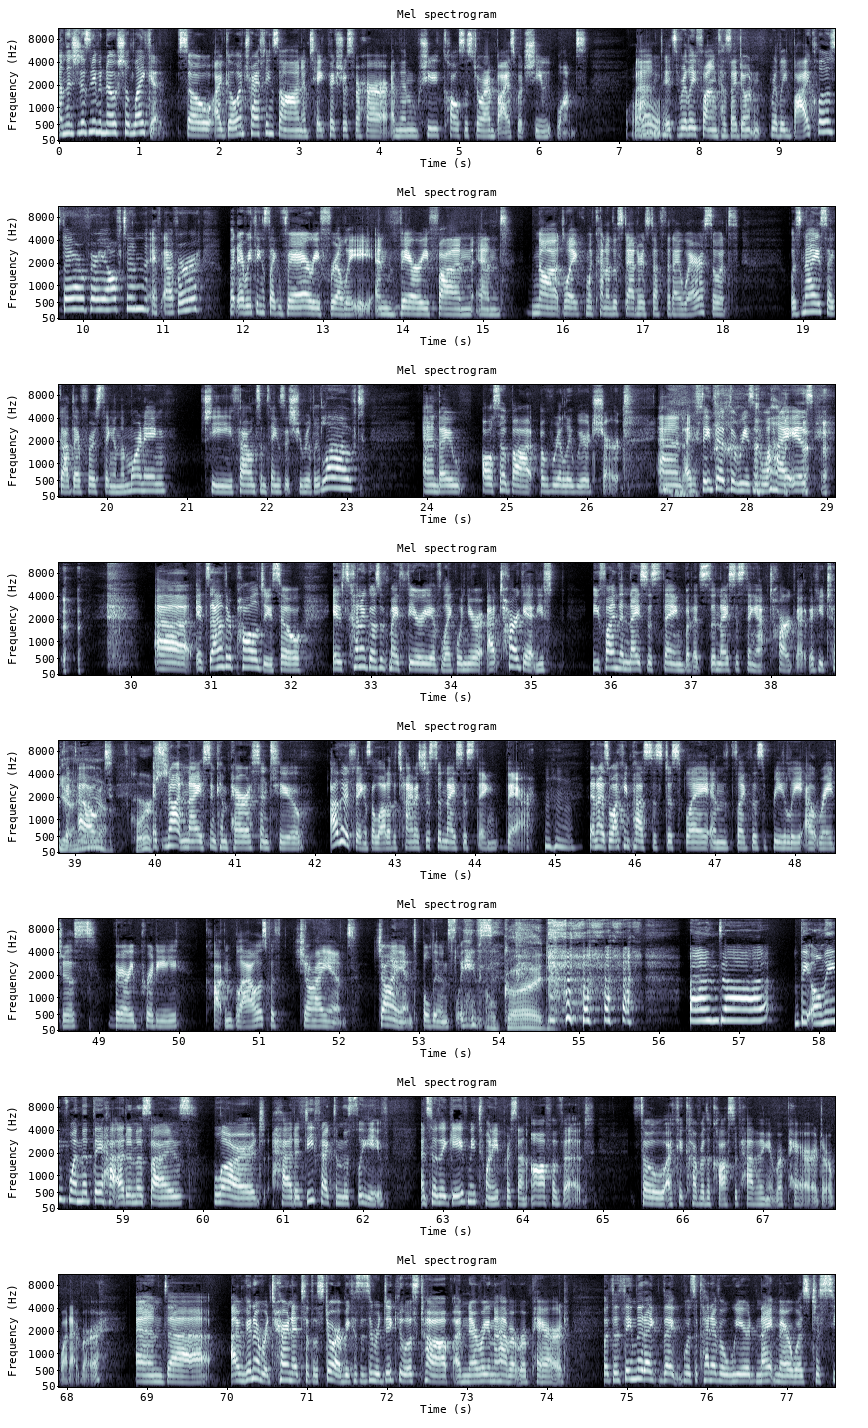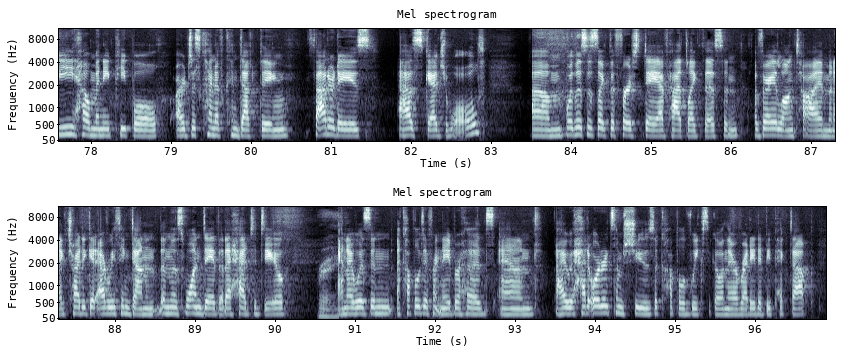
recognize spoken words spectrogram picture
And then she doesn't even know she'll like it. So I go and try things on and take pictures for her and then she calls the store and buys what she wants. And it's really fun because I don't really buy clothes there very often, if ever. But everything's like very frilly and very fun and not like my- kind of the standard stuff that I wear. So it was nice. I got there first thing in the morning. She found some things that she really loved. And I also bought a really weird shirt. And I think that the reason why is uh, it's Anthropologie. So it kind of goes with my theory of like when you're at Target, you you find the nicest thing, but it's the nicest thing at Target. If you took Yeah, it yeah, out, yeah, of course. it's not nice in comparison to other things. A lot of the time, it's just the nicest thing there. Mm-hmm. Then I was walking past this display, and it's like this really outrageous, very pretty cotton blouse with giant, giant balloon sleeves. oh, good. And uh, the only one that they had in a size large had a defect in the sleeve. And so they gave me 20% off of it. So I could cover the cost of having it repaired or whatever. And uh, I'm going to return it to the store because it's a ridiculous top. I'm never going to have it repaired. But the thing that I that was a kind of a weird nightmare was to see how many people are just kind of conducting Saturdays as scheduled. Um, well, this is like the first day I've had like this in a very long time, and I tried to get everything done in, in this one day that I had to do. Right. And I was in a couple of different neighborhoods, and I had ordered some shoes a couple of weeks ago, and they were ready to be picked up.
